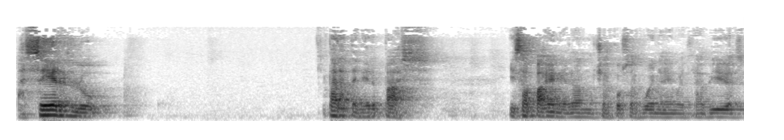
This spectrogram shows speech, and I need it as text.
hacerlo, para tener paz. Y esa paz genera muchas cosas buenas en nuestras vidas.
